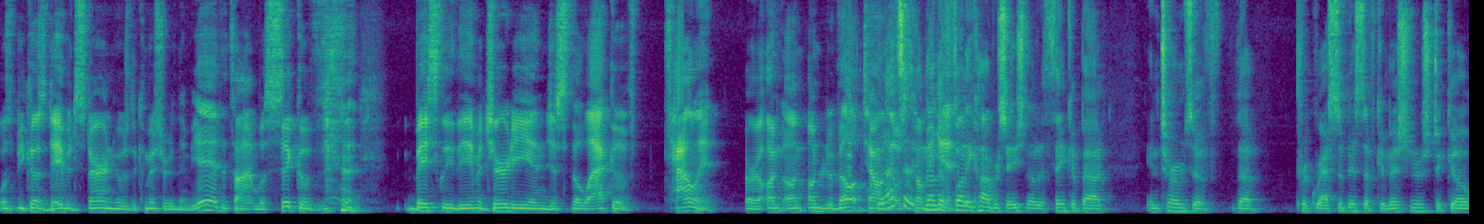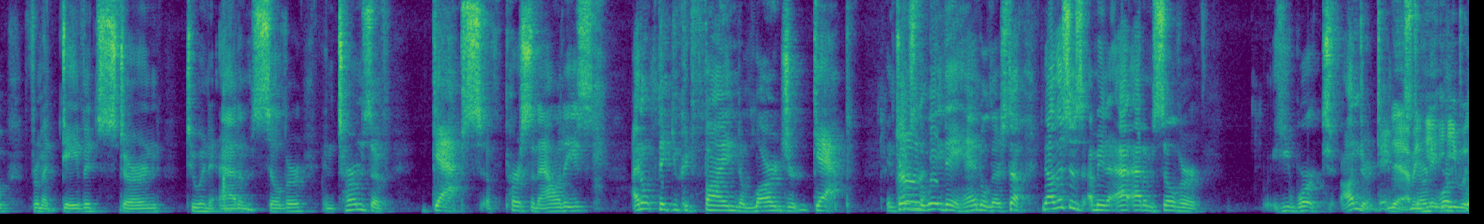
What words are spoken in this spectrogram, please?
was because David Stern, who was the commissioner of the NBA at the time, was sick of basically the immaturity and just the lack of talent or un, un, underdeveloped talent Well, that that's coming another in. funny conversation though to think about in terms of the progressiveness of commissioners to go from a David Stern to an Adam Silver in terms of gaps of personalities. I don't think you could find a larger gap in terms of the uh, way they handle their stuff. Now, this is, I mean, Adam Silver, he worked under David Yeah, I mean, Stern. he- he, worked he was,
